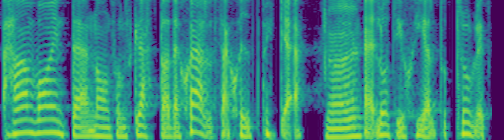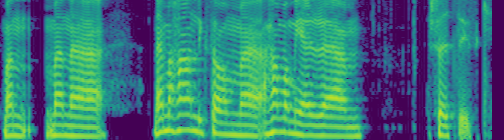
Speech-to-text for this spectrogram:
Han var inte någon som skrattade själv så här skitmycket. Nej. Eh, Det låter ju helt otroligt. Men, men, eh, nej, men han, liksom, eh, han var mer eh, schweizisk.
